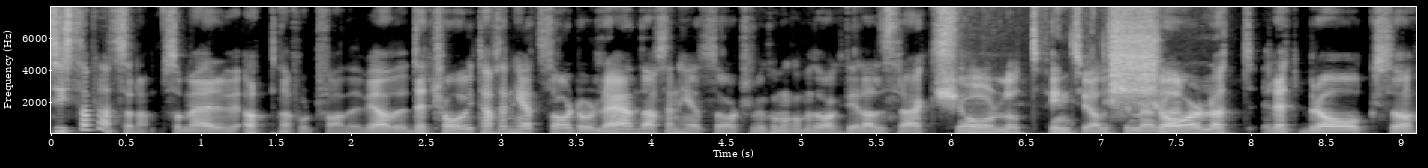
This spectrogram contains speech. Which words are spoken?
sista platserna som är öppna fortfarande. Vi har Detroit haft en het start, Orlando haft en het start som vi kommer komma tillbaka till alldeles strax. Charlotte finns ju alltid med där. Charlotte rätt bra också.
